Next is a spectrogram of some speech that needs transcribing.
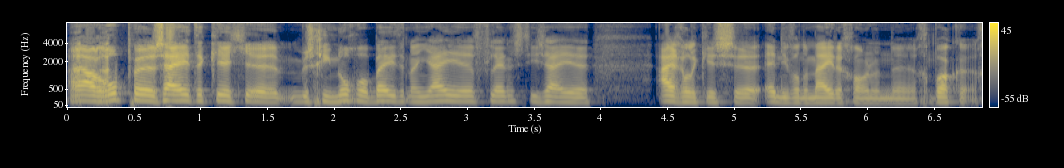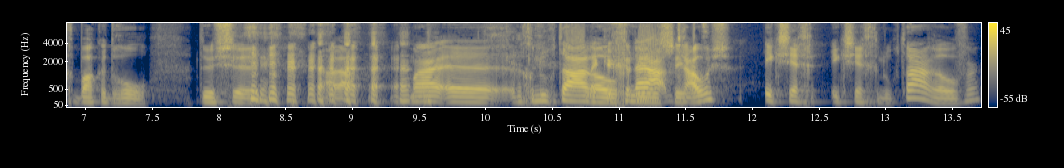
Nou ja, Rob eh, zei het een keertje misschien nog wel beter dan jij, Flens. Die zei, eigenlijk is eh, Andy van der Meijden gewoon een gebakken, gebakken drol. Dus, eh, nou ja, maar eh, genoeg daarover. Nou ja, trouwens, ik zeg, ik zeg genoeg daarover.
